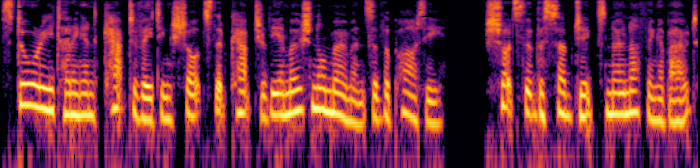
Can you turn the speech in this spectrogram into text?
storytelling, and captivating shots that capture the emotional moments of the party. Shots that the subjects know nothing about,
